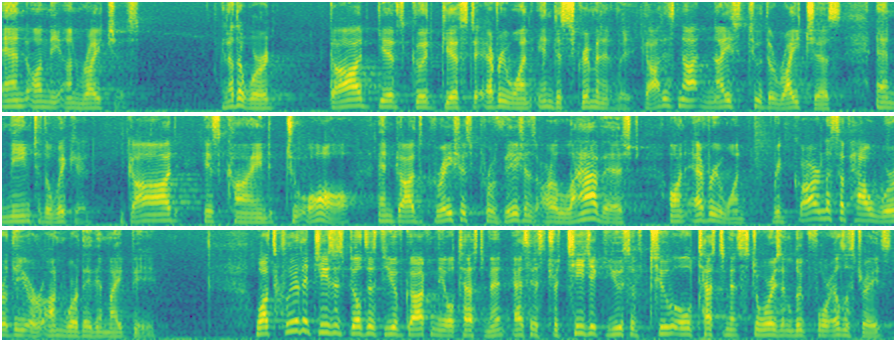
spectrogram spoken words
and on the unrighteous. In other words, God gives good gifts to everyone indiscriminately. God is not nice to the righteous and mean to the wicked. God is kind to all, and God's gracious provisions are lavished on everyone, regardless of how worthy or unworthy they might be. While it's clear that Jesus builds his view of God from the Old Testament, as his strategic use of two Old Testament stories in Luke 4 illustrates,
